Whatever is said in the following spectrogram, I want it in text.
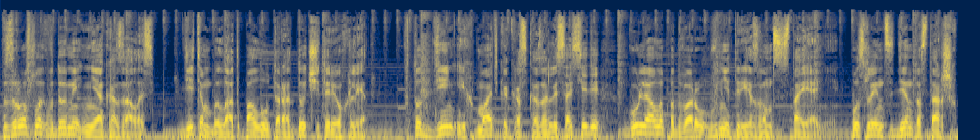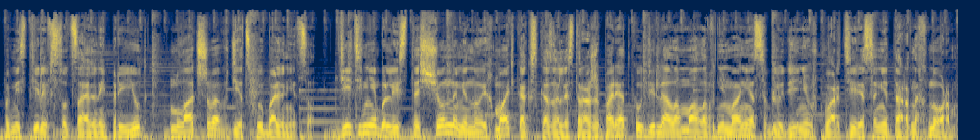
Взрослых в доме не оказалось. Детям было от полутора до четырех лет. Тот день их мать, как рассказали соседи, гуляла по двору в нетрезвом состоянии. После инцидента старших поместили в социальный приют, младшего в детскую больницу. Дети не были истощенными, но их мать, как сказали стражи порядка, уделяла мало внимания соблюдению в квартире санитарных норм.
